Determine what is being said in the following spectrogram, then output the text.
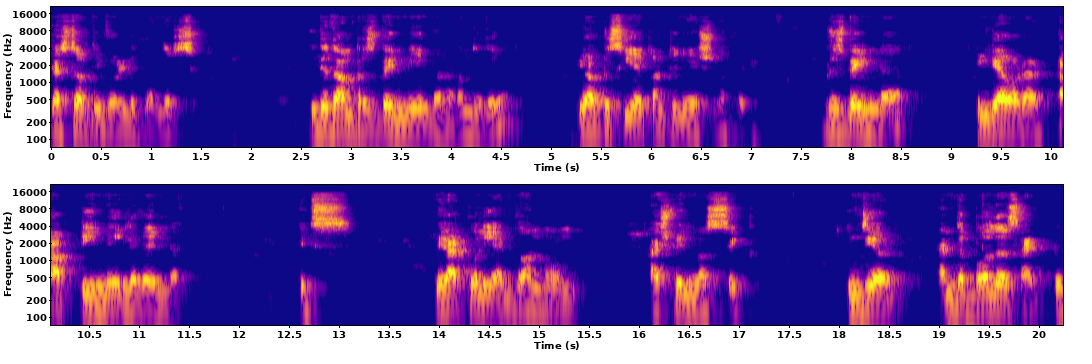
ரெஸ்ட் ஆஃப் தி வேர்ல்டுக்கு வந்துருச்சு இதுதான் பிரிஸ்பெயின்லேயும் இப்போ நடந்தது யூ ஹாவ் டு சி ஏ கண்டினியூஷன் ஆஃப் இட் பிரிஸ்பெயினில் இந்தியாவோட டாப் டீமே இல்லவே இல்லை இட்ஸ் விராட் கோலி ஹட் கான் ஹோம் அஸ்வின் வாஸ் சிக் இன்ஜியர்ட் அண்ட் த bowlers had to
